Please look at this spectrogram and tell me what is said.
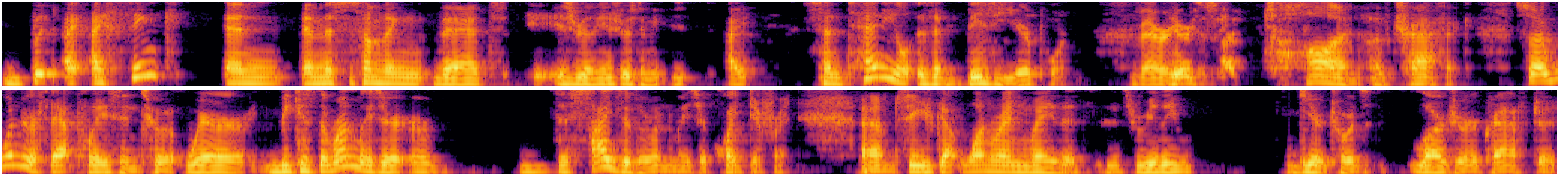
But I, I think, and and this is something that is really interesting to me. Centennial is a busy airport. Very There's busy. a ton of traffic. So I wonder if that plays into it, where because the runways are, are the size of the runways are quite different. Um, so you've got one runway that's that's really geared towards larger aircraft and,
